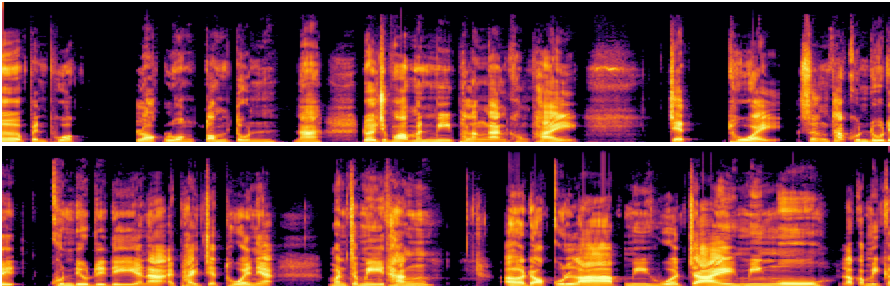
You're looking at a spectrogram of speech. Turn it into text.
อร์เป็นพวกหลอกลวงต้มตุนนะ โดยเฉพาะมันมีพลังงานของไพ่เจ็ดถ้วย ซึ่งถ้าคุณดูดีคุณดูดีๆนะไอ้ไพ่เจ็ดถ้วยเนี่ย มันจะมีทั้งออดอกกุหลาบ มีหัวใจ มีงู แล้วก็มีก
